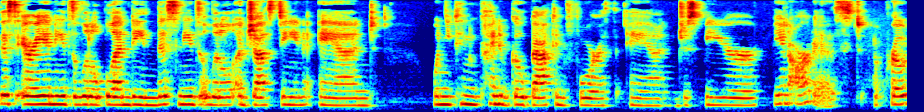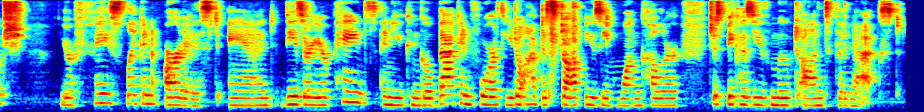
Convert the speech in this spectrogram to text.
this area needs a little blending, this needs a little adjusting, and when you can kind of go back and forth and just be your be an artist. Approach your face like an artist and these are your paints and you can go back and forth. You don't have to stop using one color just because you've moved on to the next.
